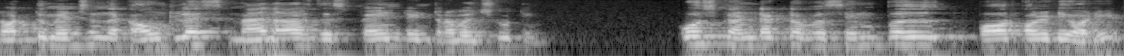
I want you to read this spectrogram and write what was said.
Not to mention the countless man hours they spent in troubleshooting. Post conduct of a simple power quality audit,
